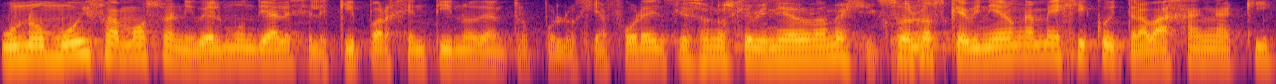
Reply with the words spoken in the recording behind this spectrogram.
Uno muy famoso a nivel mundial es el equipo argentino de antropología forense. Que son los que vinieron a México. Son ¿no? los que vinieron a México y trabajan aquí.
